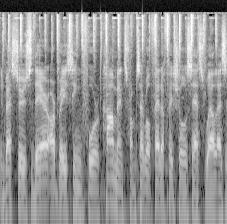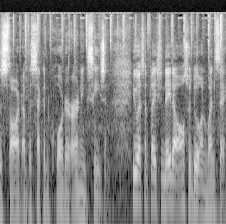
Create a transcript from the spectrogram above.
Investors there are bracing for comments from several Fed officials as well as the start of the second quarter earnings season. U.S. inflation data also due on Wednesday.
